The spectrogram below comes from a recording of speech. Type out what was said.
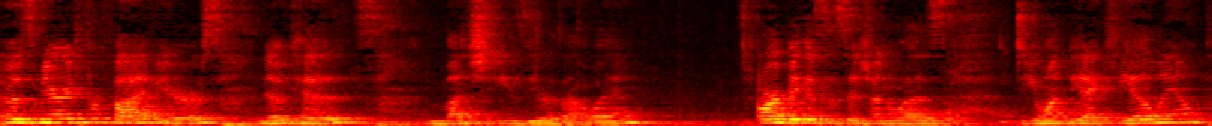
I was married for five years, no kids, much easier that way. Our biggest decision was, do you want the IKEA lamp?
